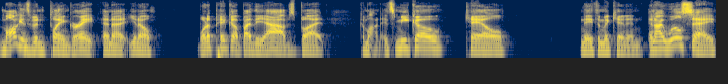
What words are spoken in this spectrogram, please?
Malgin's been playing great, and uh, you know, what a pickup by the Avs. But come on, it's Miko, Cale, Nathan MacKinnon, and I will say,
